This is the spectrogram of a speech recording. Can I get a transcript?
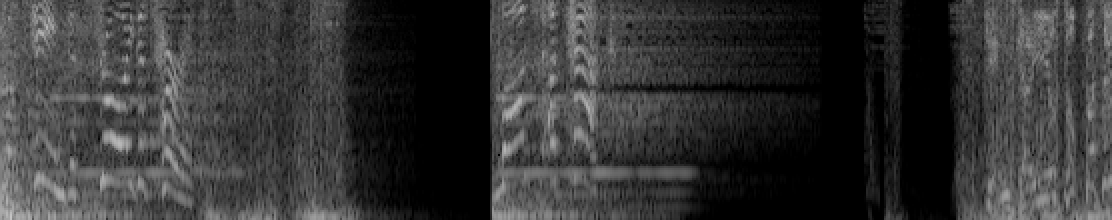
Your team destroyed a turret! Launch attack! 限界を突破する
